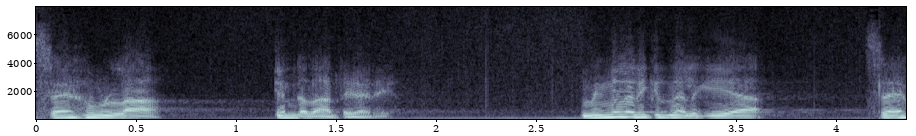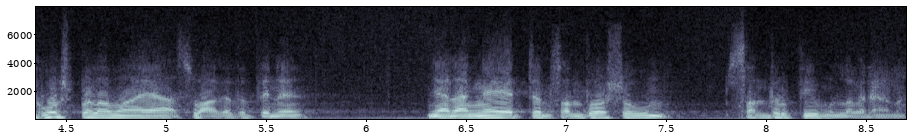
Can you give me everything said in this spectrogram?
സ്നേഹമുള്ള എന്റെ നാട്ടുകാരെ നിങ്ങൾ എനിക്ക് നൽകിയ സ്നേഹോഷ്പളമായ സ്വാഗതത്തിന് ഞാൻ അങ്ങേയറ്റം സന്തോഷവും സംതൃപ്തിയുമുള്ളവരാണ്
